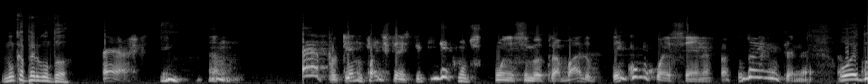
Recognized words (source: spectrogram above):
Nunca perguntou? É, acho que sim. Não. É, porque não faz diferença. Porque quem quer conhecer meu trabalho, tem como conhecer, né? Tá tudo aí na internet. Ô, Edu,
